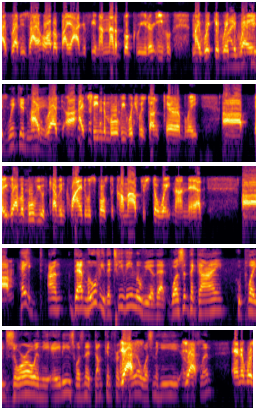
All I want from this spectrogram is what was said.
I've read his autobiography, and I'm not a book reader. Even my wicked, wicked My Wicked, ways. Wicked I've read. Uh, I've seen the movie, which was done terribly. Uh, they have a movie with Kevin Kline that was supposed to come out. They're still waiting on that. Um, Hey, on that movie, the TV movie of that, wasn't the guy who played Zorro in the '80s? Wasn't it Duncan Regehr? Yes. Wasn't he Errol Yes. Flynn? and it was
